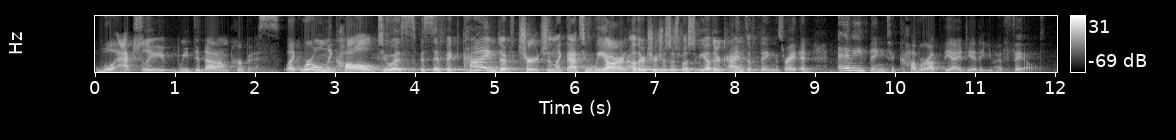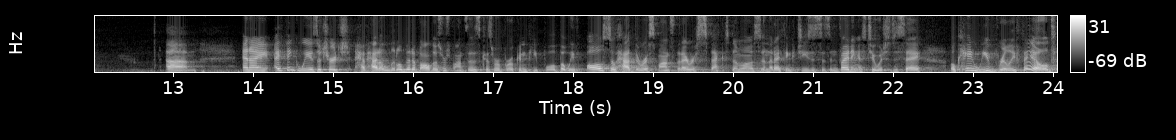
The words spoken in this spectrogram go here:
well, actually, we did that on purpose. Like we're only called to a specific kind of church, and like that's who we are. And other churches are supposed to be other kinds of things, right? And anything to cover up the idea that you have failed. Um, and I, I, think we as a church have had a little bit of all those responses because we're broken people, but we've also had the response that I respect the most and that I think Jesus is inviting us to, which is to say, okay, we've really failed.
